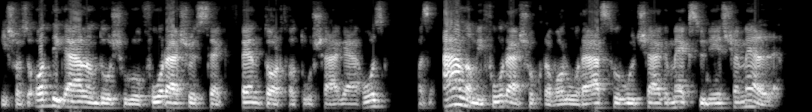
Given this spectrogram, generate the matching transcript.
és az addig állandósuló forrásösszeg fenntarthatóságához, az állami forrásokra való rászorultság megszűnése mellett.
